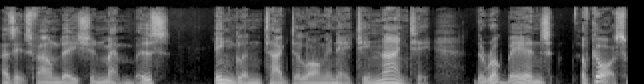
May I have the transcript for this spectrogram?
as its foundation members. England tagged along in 1890. The Rugbeians of course,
